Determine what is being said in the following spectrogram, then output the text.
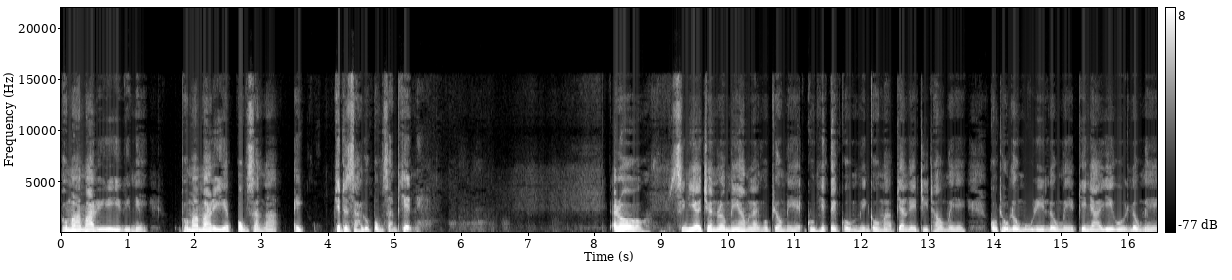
ဗမာမရီတွေနဲ့ဗမာမရီရဲ့ပုံစံကအဲ့ပြစ်တစားလိုပုံစံဖြစ်နေတယ်အဲ့တော့ senior general မင်းအောင်လိုင်ကိုပြောမယ်အခုနှစ်သက်ကိုမင်းကုန်းမှာပြန်လဲတီထောင်မယ်ကုတ်ထုတ်လုပ်မှုတွေလုပ်မယ်ပညာရေးကိုလုပ်မယ်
